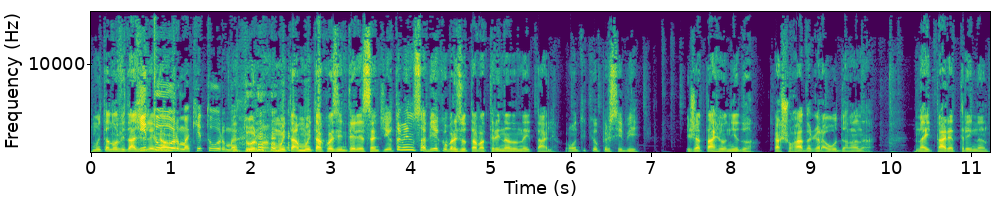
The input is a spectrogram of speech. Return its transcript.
muita novidade que legal. Que turma, que turma. Que turma, muita, muita coisa interessante. E eu também não sabia que o Brasil estava treinando na Itália. Ontem que eu percebi. E já está reunido, a cachorrada graúda lá na, na Itália treinando.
